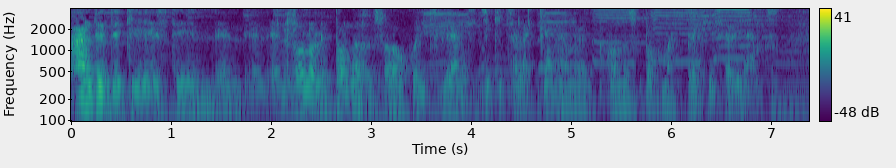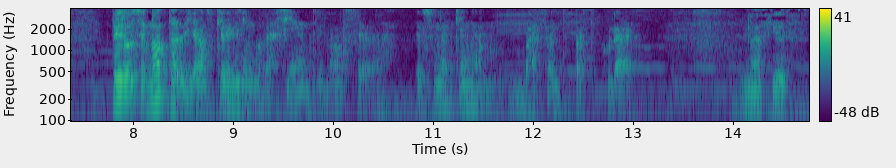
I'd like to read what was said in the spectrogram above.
Antes de que este, el, el- rolo le ponga los agujeritos grandes y chiquitos a la quena, ¿no? Cuando es un poco más precisa, digamos. Pero se nota, digamos, que el gringo la siente, ¿no? O sea, es una quena bastante particular. Así es.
